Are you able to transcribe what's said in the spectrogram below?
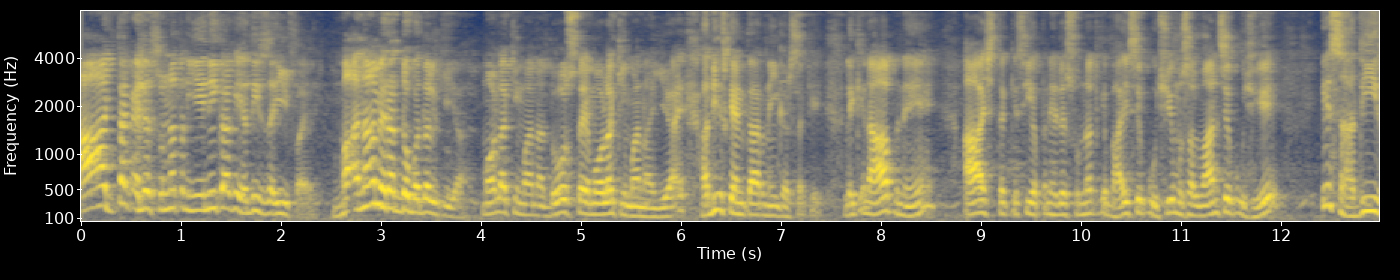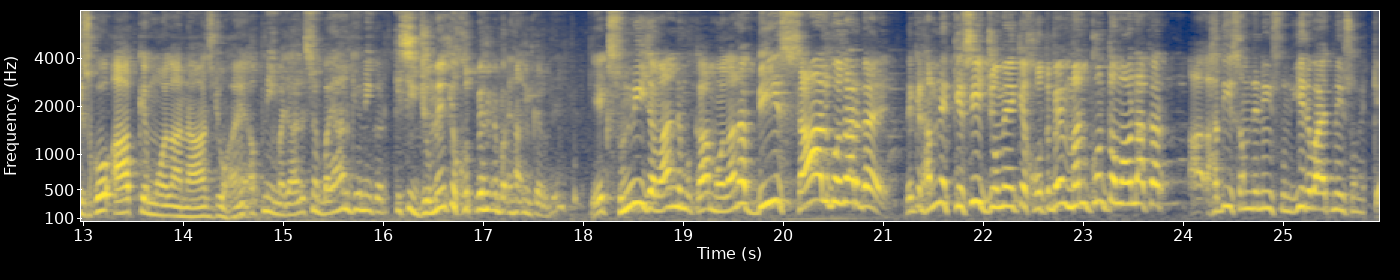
आज तक अहले सुन्नत ने ये नहीं कहा कि हदीस ज़यीफ है। माना में रद्दो बदल किया। मौला की माना दोस्त है मौला की माना ये है हदीस का इनकार नहीं कर सके। लेकिन आपने आज तक किसी अपने अहले सुन्नत के भाई से पूछिए मुसलमान से पूछिए इस हदीस को आपके मौलानाज जो हैं अपनी मजालिस में बयान क्यों नहीं करते? किसी जुमे के खुतबे में बयान कर दें कि एक सुन्नी जवान ने कहा मौलाना बीस साल गुजर गए लेकिन हमने किसी जुमे के खुतबे मन कुन तो मौला कर हदीस हमने नहीं सुनी ये रिवायत नहीं सुनी कि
